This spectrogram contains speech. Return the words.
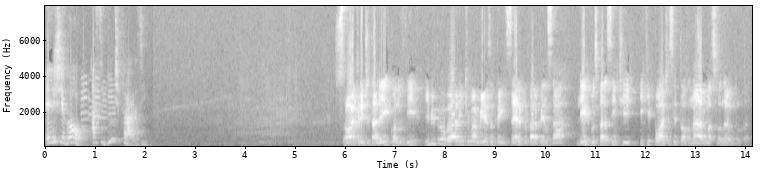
ele chegou à seguinte frase: Só acreditarei quando vir e me provarem que uma mesa tem cérebro para pensar, nervos para sentir e que pode se tornar uma sonâmbula.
